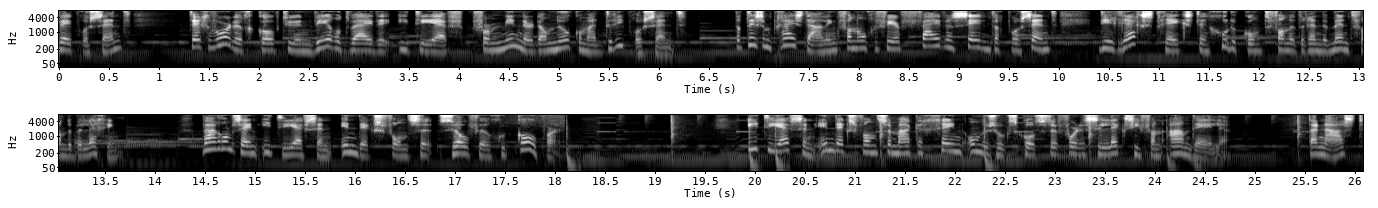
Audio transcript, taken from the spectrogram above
1,2 procent, tegenwoordig koopt u een wereldwijde ETF voor minder dan 0,3 procent. Dat is een prijsdaling van ongeveer 75 procent die rechtstreeks ten goede komt van het rendement van de belegging. Waarom zijn ETF's en indexfondsen zoveel goedkoper? ETF's en indexfondsen maken geen onderzoekskosten voor de selectie van aandelen. Daarnaast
